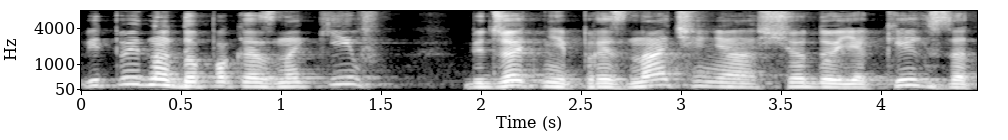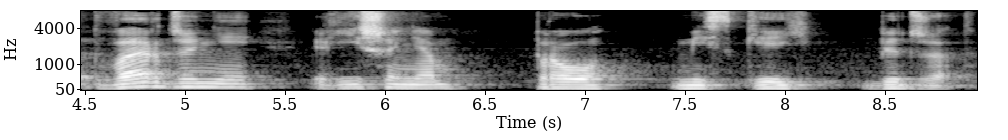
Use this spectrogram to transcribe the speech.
відповідно до показників бюджетні призначення, щодо яких затверджені рішенням про міський бюджет.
